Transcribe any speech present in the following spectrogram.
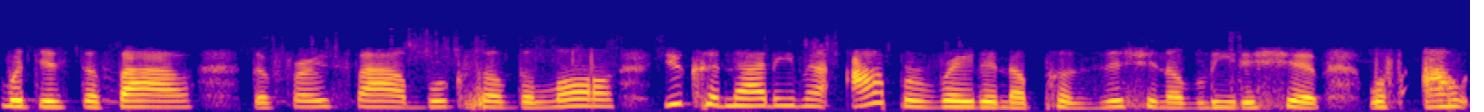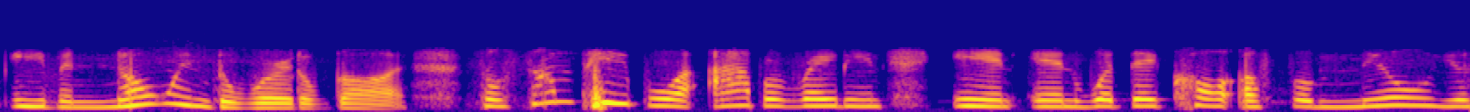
which is the five the first five books of the law you could not even operate in a position of leadership without even knowing the word of god. So some people are operating in in what they call a familiar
